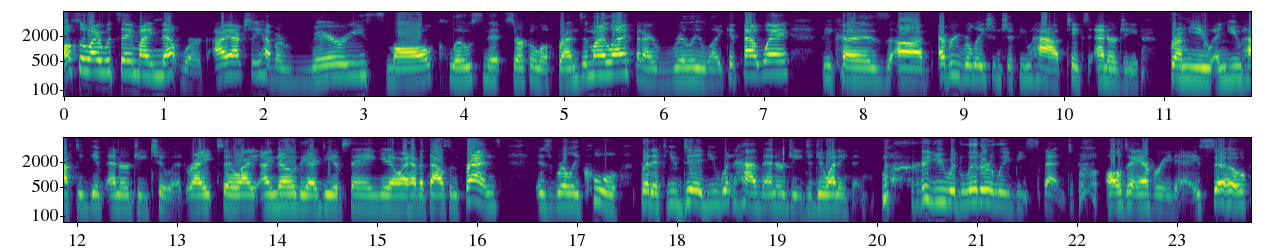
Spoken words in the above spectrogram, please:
Also, I would say my network. I actually have a very small, close knit circle of friends in my life, and I really like it that way because uh, every relationship you have takes energy from you, and you have to give energy to it, right? So I, I know the idea of saying, you know, I have a thousand friends is really cool. But if you did, you wouldn't have energy to do anything. you would literally be spent all day, every day. So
